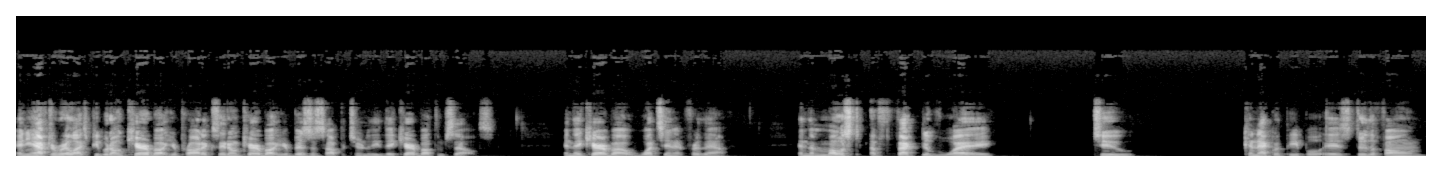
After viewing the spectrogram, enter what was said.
And you have to realize people don't care about your products, they don't care about your business opportunity, they care about themselves. And they care about what's in it for them. And the most effective way to connect with people is through the phone,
